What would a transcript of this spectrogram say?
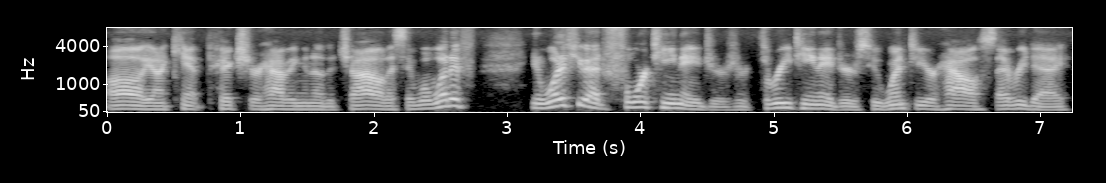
oh, yeah, I can't picture having another child. I say, well, what if you know what if you had four teenagers or three teenagers who went to your house every day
